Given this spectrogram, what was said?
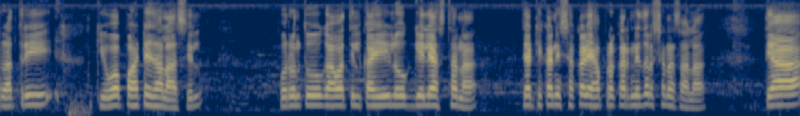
रात्री किंवा पहाटे झाला असेल परंतु गावातील काही लोक गेले असताना त्या ठिकाणी सकाळी हा प्रकार निदर्शनास आला. त्या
